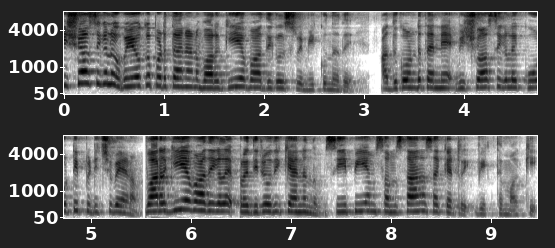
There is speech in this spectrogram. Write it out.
വിശ്വാസികളെ ഉപയോഗപ്പെടുത്താനാണ് വർഗീയവാദികൾ ശ്രമിക്കുന്നത്. അതുകൊണ്ട് തന്നെ വിശ്വാസികളെ കൂട്ടിപ്പിടിച്ചു വേണം വർഗീയവാദികളെ പ്രതിരോധിക്കാനെന്നും സി സംസ്ഥാന സെക്രട്ടറി വ്യക്തമാക്കി.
